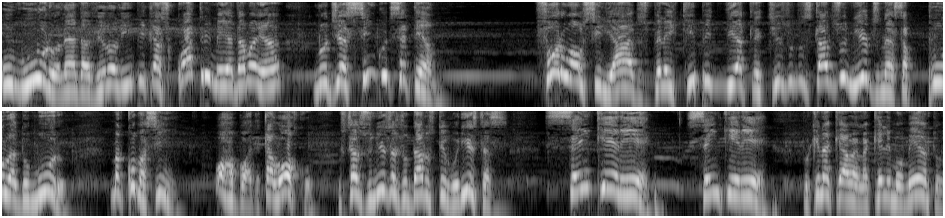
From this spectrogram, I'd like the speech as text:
o muro né, da Vila Olímpica às quatro e meia da manhã, no dia 5 de setembro. Foram auxiliados pela equipe de atletismo dos Estados Unidos nessa pula do muro. Mas como assim? Porra, bode, tá louco? Os Estados Unidos ajudaram os terroristas sem querer, sem querer. Porque naquela, naquele momento,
